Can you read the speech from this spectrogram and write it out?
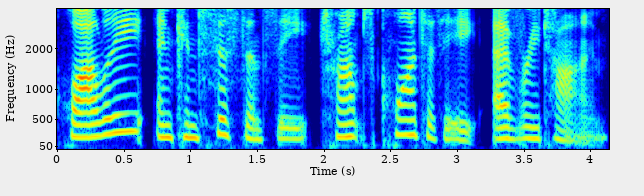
Quality and consistency trumps quantity every time.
